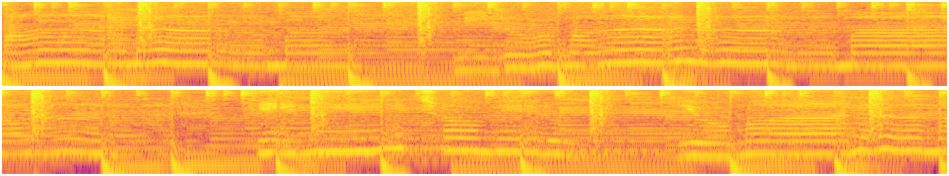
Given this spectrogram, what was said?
मानमा मेरो मानमा तिमी छौ मेरो यो मानमा?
